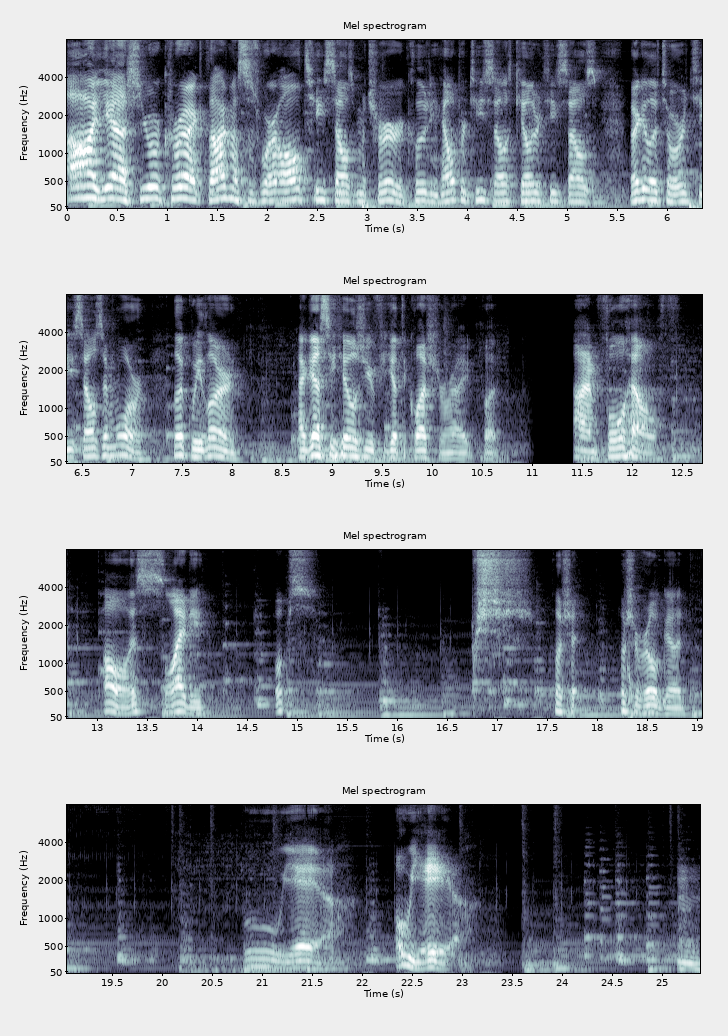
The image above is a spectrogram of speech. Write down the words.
Ah, yes, you are correct. Thymus is where all T cells mature, including helper T cells, killer T cells, regulatory T cells, and more. Look, we learned. I guess he heals you if you get the question right, but I'm full health. Oh, this is slidey. Whoops. Push it. Push it real good. Ooh, yeah. Oh, yeah. Hmm.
